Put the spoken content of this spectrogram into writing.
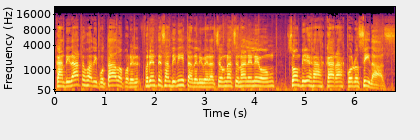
candidatos a diputados por el Frente Sandinista de Liberación Nacional en León son viejas caras conocidas.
